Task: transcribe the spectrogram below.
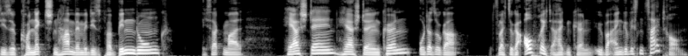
diese Connection haben, wenn wir diese Verbindung, ich sag mal, herstellen, herstellen können oder sogar vielleicht sogar aufrechterhalten können über einen gewissen Zeitraum.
